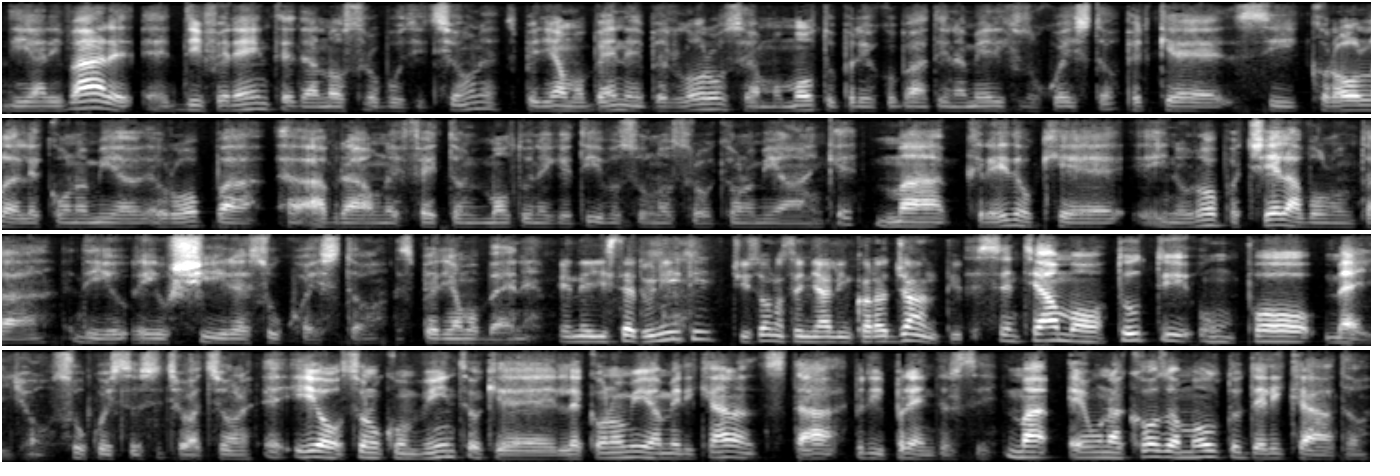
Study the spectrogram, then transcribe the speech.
di arrivare è differente dalla nostra posizione. Speriamo bene per loro, siamo molto preoccupati in America su questo perché si crolla l'economia, l'Europa eh, avrà un effetto molto negativo sulla nostra economia anche, ma credo che in Europa c'è la volontà di riuscire su questo. Speriamo bene. E negli Stati Uniti ci sono segnali incoraggianti? Sentiamo tutti un po' meglio su questa situazione e io sono convinto che l'economia americana sta per riprendersi, ma è una cosa molto delicata.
